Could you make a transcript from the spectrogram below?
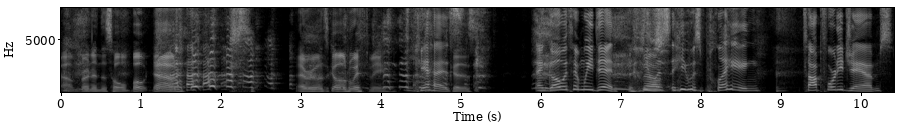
I'm burning this whole boat down." Everyone's going with me yes. because And go with him we did. He No. was he was playing top 40 jams.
